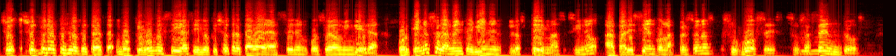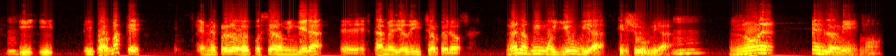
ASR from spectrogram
Yo, yo creo que es lo que, trata, vos, que vos decías y lo que yo trataba de hacer en Poesía Dominguera, porque no solamente vienen los temas, sino aparecían con las personas sus voces, sus acentos. Y, y por más que en el prólogo de Poesía Dominguera eh, está medio dicho, pero no es lo mismo lluvia que lluvia. No es, es lo mismo.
